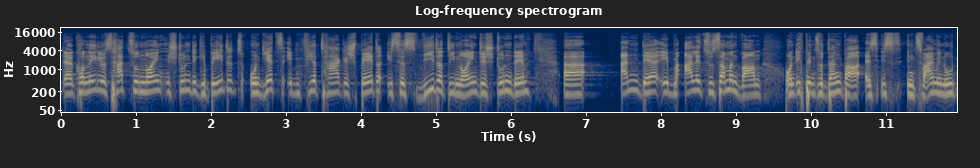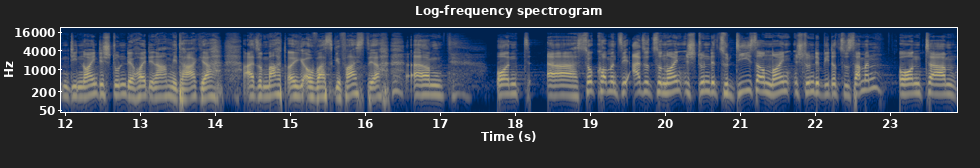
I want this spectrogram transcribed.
äh, Cornelius hat zur neunten Stunde gebetet und jetzt eben vier Tage später ist es wieder die neunte Stunde. An der eben alle zusammen waren. Und ich bin so dankbar, es ist in zwei Minuten die neunte Stunde heute Nachmittag, ja. Also macht euch auf was gefasst, ja. Ähm, und äh, so kommen sie also zur neunten Stunde, zu dieser neunten Stunde wieder zusammen. Und ähm,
